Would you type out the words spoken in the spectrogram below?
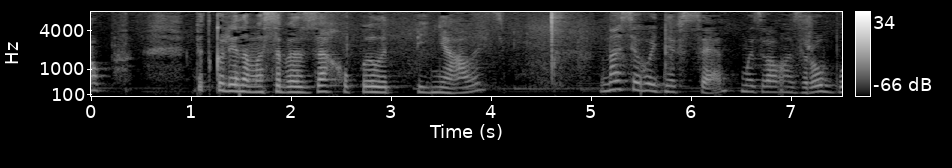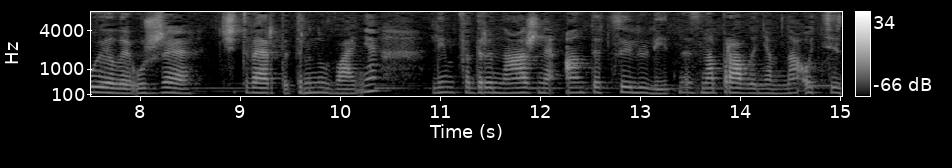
Оп. Під колінами себе захопили, піднялись. У нас сьогодні все. Ми з вами зробили уже четверте тренування лімфодренажне, антицелюлітне з направленням на оці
